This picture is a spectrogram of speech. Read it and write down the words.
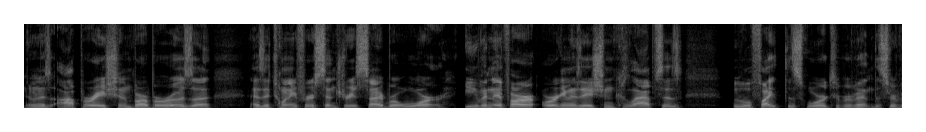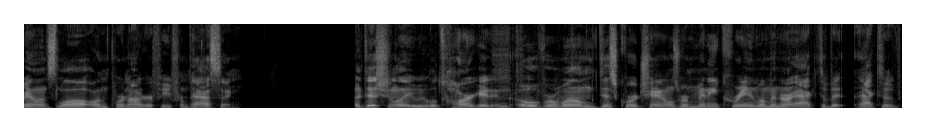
known as Operation Barbarossa, as a 21st century cyber war. Even if our organization collapses, we will fight this war to prevent the surveillance law on pornography from passing. Additionally, we will target and overwhelm Discord channels where many Korean women are active, active,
